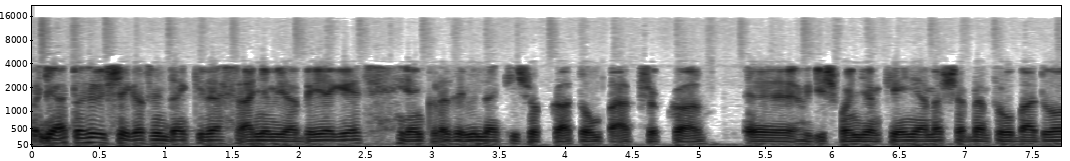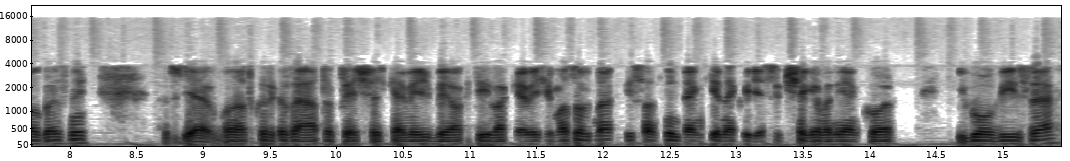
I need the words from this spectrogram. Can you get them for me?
Ugye hát a hőség az mindenkire rányomja a bélyegét, ilyenkor azért mindenki sokkal tompább, sokkal eh, hogy is mondjam, kényelmesebben próbál dolgozni. Hát ugye vonatkozik az állatokra is, hogy kevésbé aktívak, kevésbé mozognak, viszont mindenkinek ugye szüksége van ilyenkor ivóvízre.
